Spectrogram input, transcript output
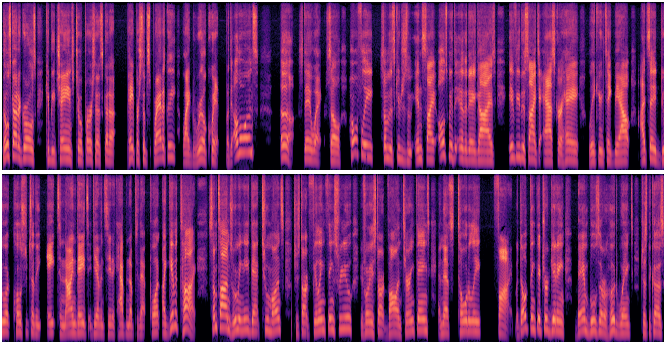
Those kind of girls can be changed to a person that's going to pay for sporadically, like real quick. But the other ones, ugh, stay away. So hopefully some of this gives you some insight. Ultimately, at the end of the day, guys, if you decide to ask her, hey, when can you take me out? I'd say do it closer to the eight to nine dates if you haven't seen it happen up to that point. Like give it time. Sometimes women need that two months to start feeling things for you before they start volunteering things. And that's totally fine. But don't think that you're getting bamboozled or hoodwinked just because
